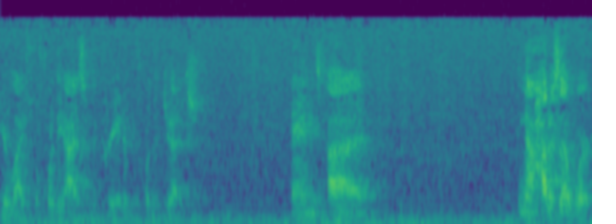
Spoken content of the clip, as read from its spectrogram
your life before the eyes of the Creator, before the Judge. And uh, now, how does that work?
